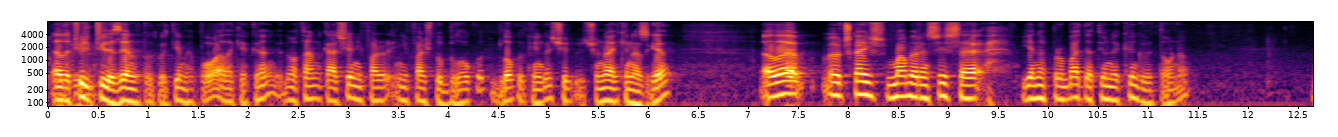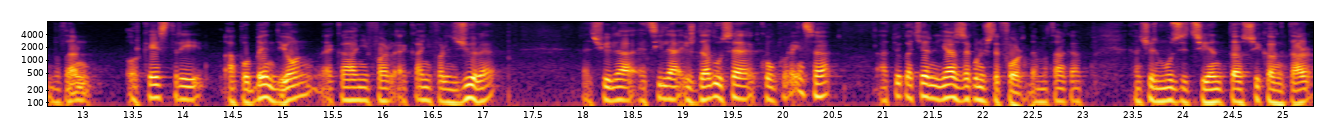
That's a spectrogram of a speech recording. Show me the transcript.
edhe çile, çile zemrën plot kujtime, po edhe kjo këngë, domethanë, ka qenë një farë shtu bllokut, bllokut këngë që, që na i kena zgedhë, edhe çka ish ma me rëndsi se jena përmbajt atyne këngëve tona, domethanë, Orkestri apo bendi jonë e ka një farë e ka një farë ngjyre e cila e cila është dallu se konkurrenca aty ka qenë jashtëzakonisht e fortë, domethënë ka kanë qenë muzicienta, si këngëtar,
